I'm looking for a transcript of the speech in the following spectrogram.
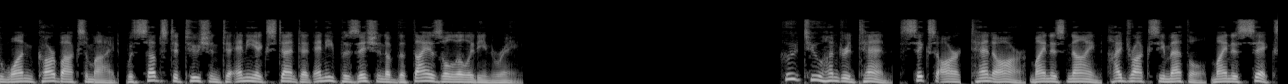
1 carboxamide with substitution to any extent at any position of the thiazolylidene ring Hu 210 6R 10R minus 9 hydroxymethyl minus 6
